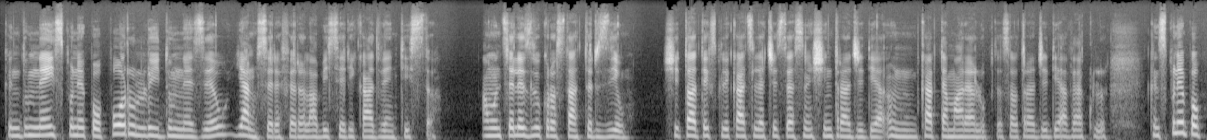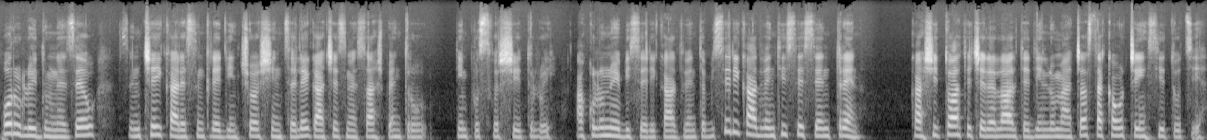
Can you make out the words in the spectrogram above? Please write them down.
Când Dumnezeu spune poporul lui Dumnezeu, ea nu se referă la Biserica Adventistă am înțeles lucrul ăsta târziu. Și toate explicațiile acestea sunt și în tragedia, în Cartea Marea Luptă sau Tragedia Veacurilor. Când spune poporul lui Dumnezeu, sunt cei care sunt credincioși și înțeleg acest mesaj pentru timpul sfârșitului. Acolo nu e Biserica Adventă. Biserica Adventistă este în tren, ca și toate celelalte din lumea aceasta, ca orice instituție.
